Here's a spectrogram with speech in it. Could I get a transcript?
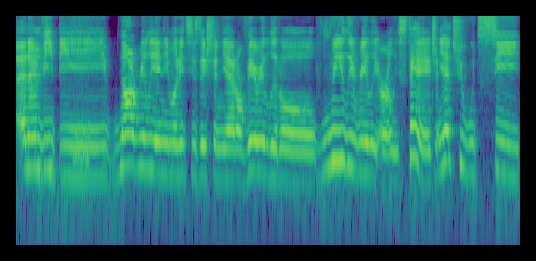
an MVP, not really any monetization yet or very little, really, really early stage. And yet you would see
